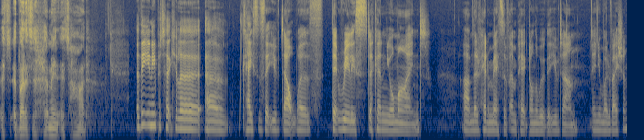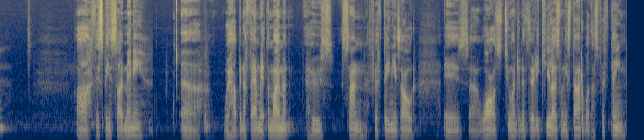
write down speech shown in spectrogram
it's, but it's, I mean, it's hard. Are there any particular uh, cases that you've dealt with that really stick in your mind um, that have had a massive impact on the work that you've done and your motivation? Oh, there's been so many. Uh, we're helping a family at the moment whose son, 15 years old, is uh, was 230 kilos when he started with us. 15.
